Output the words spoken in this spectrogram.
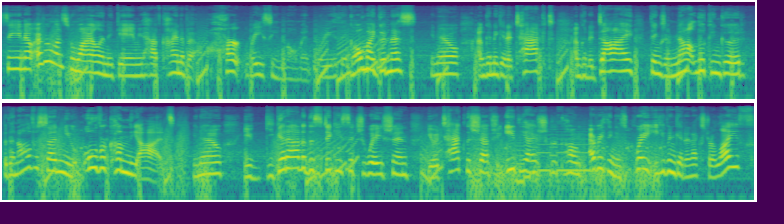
See, now every once in a while in a game you have kind of a heart racing moment where you think, oh my goodness, you know, I'm gonna get attacked, I'm gonna die, things are not looking good, but then all of a sudden you overcome the odds. You know, you, you get out of the sticky situation, you attack the chefs, you eat the ice cream cone, everything is great, you even get an extra life.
